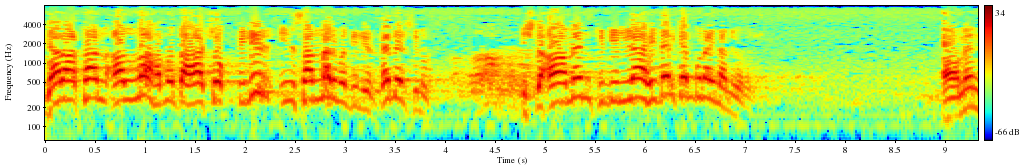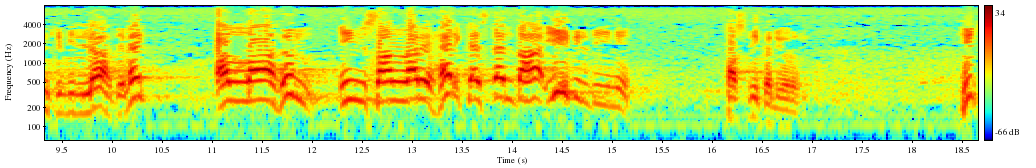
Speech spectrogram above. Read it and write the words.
yaratan Allah mı daha çok bilir, insanlar mı bilir? Ne dersiniz? İşte amentü billahi derken buna inanıyoruz. Amentü billah demek, Allah'ın insanları herkesten daha iyi bildiğini tasdik ediyoruz. Hiç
